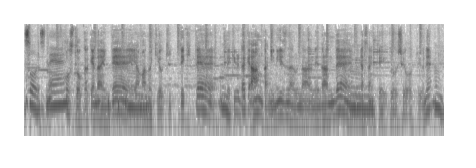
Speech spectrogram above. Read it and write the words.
そうですね。コストをかけないでうん。山の木を切ってきて、うん。できるだけ安価にリーズナブルな値段でうん。皆さんに提供しようというね、うん。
